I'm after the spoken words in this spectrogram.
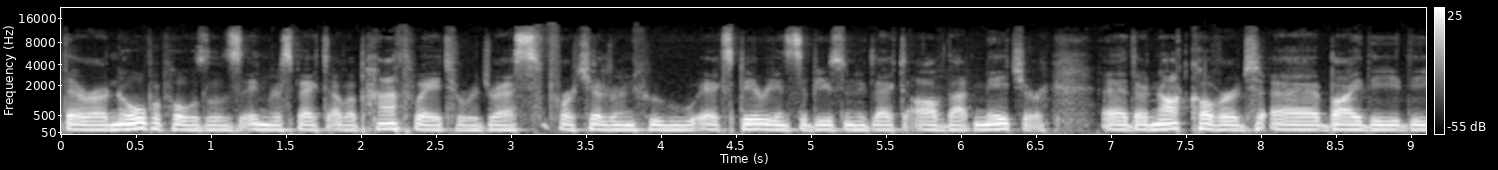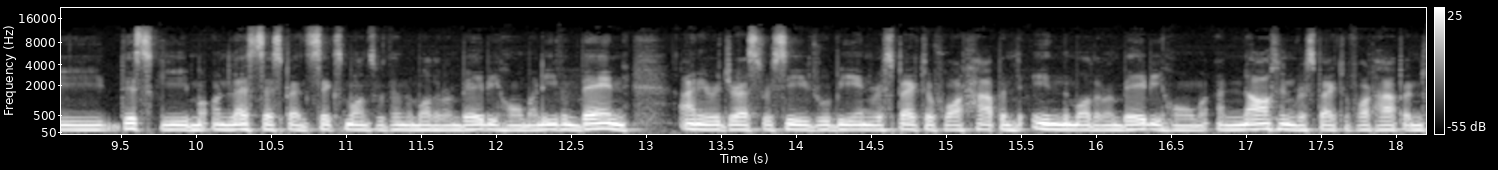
there are no proposals in respect of a pathway to redress for children who experience abuse and neglect of that nature. Uh, they're not covered uh, by the, the this scheme unless they spend six months within the mother and baby home, and even then, any redress received will be in respect of what happened in the mother and baby home, and not in respect of what happened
